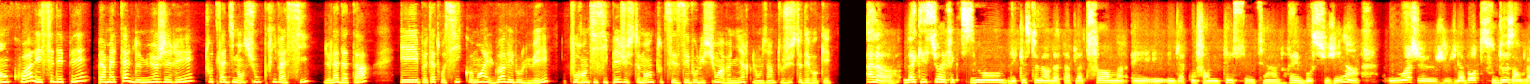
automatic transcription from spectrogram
en quoi les CDP permettent-elles de mieux gérer toute la dimension privacy de la data et peut-être aussi comment elles doivent évoluer pour anticiper justement toutes ces évolutions à venir que l'on vient tout juste d'évoquer? Alors, la question effectivement des Customer Data Platform et, de la conformité, c'est un vrai beau sujet. Hein moi, je, l'aborde sous deux angles.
